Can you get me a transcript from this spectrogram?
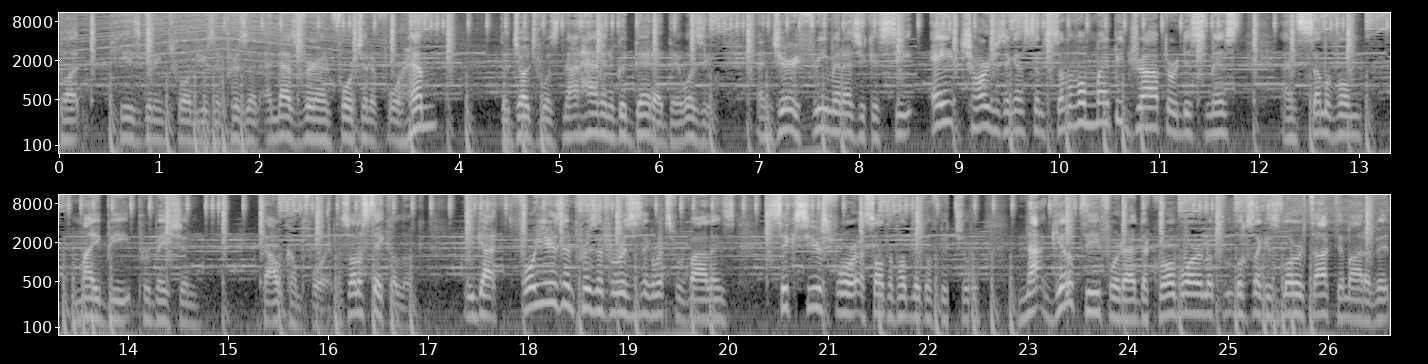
but he's getting 12 years in prison, and that's very unfortunate for him. The judge was not having a good day that day, was he? And Jerry Freeman, as you can see, eight charges against him. Some of them might be dropped or dismissed, and some of them might be probation, the outcome for it. So let's take a look. We got four years in prison for resisting arrest for violence, six years for assault on public official, not guilty for that. The crowbar look, looks like his lawyer talked him out of it.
